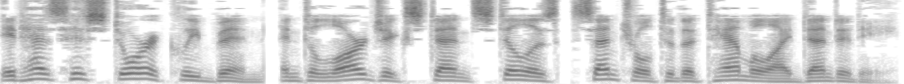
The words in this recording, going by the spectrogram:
It has historically been, and to large extent still is, central to the Tamil identity.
